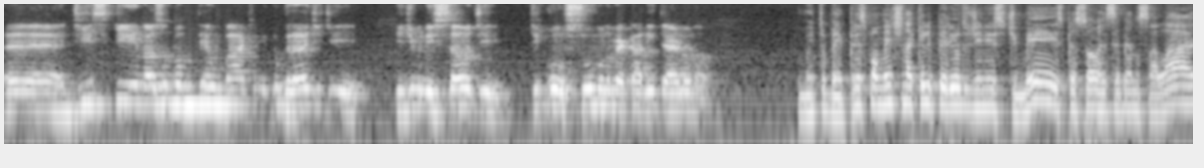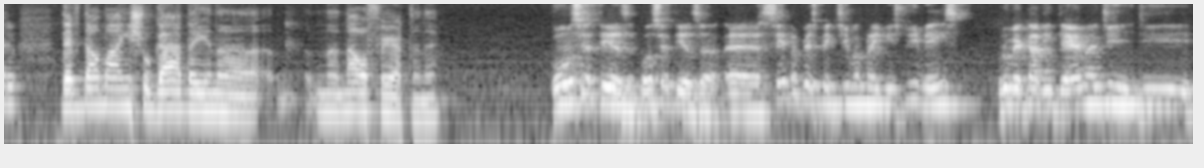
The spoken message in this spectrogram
é, diz que nós não vamos ter um baque muito grande de, de diminuição de, de consumo no mercado interno, não. Muito bem, principalmente naquele período de início de mês, pessoal recebendo salário, deve dar uma enxugada aí na, na, na oferta, né? Com certeza, com certeza. É, sempre a perspectiva para início de mês para o mercado interno é de, de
